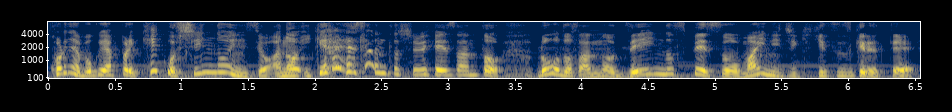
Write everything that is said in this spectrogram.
これね、僕やっぱり結構しんどいんですよ。あの、池早さんと周平さんとロードさんの全員のスペースを毎日聞き続けるって、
